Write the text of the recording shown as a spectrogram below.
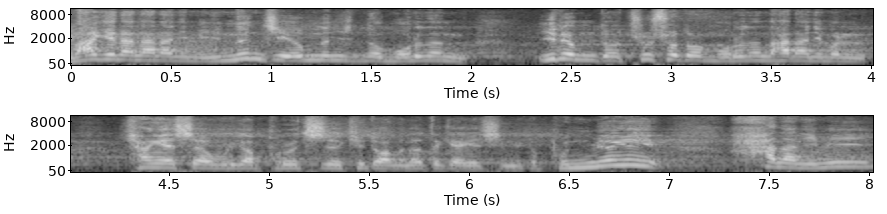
막연한 하나님이 있는지 없는지도 모르는 이름도 주소도 모르는 하나님을 향해서 우리가 부르짖어 기도하면 어떻게 하겠습니까? 분명히 하나님이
